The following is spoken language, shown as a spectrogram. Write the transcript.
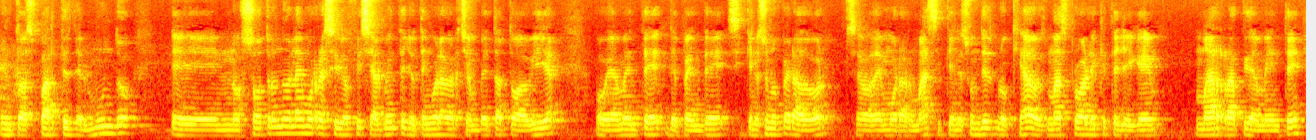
en todas partes del mundo. Eh, nosotros no la hemos recibido oficialmente, yo tengo la versión beta todavía. Obviamente depende, si tienes un operador se va a demorar más, si tienes un desbloqueado es más probable que te llegue más rápidamente.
